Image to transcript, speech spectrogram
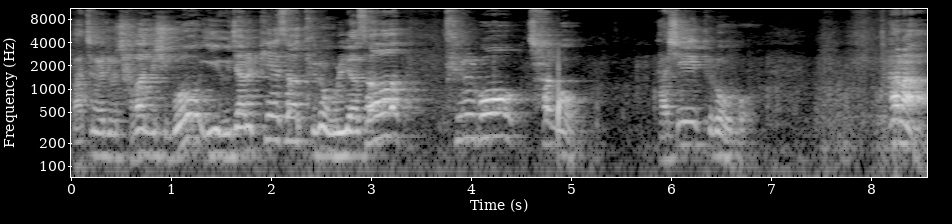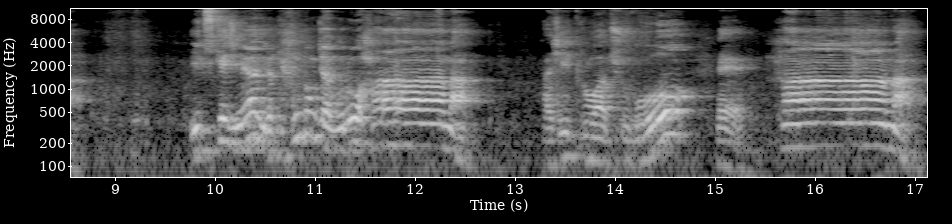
마찬가지로 잡아주시고 이 의자를 피해서 들어 올려서 틀고 차고 다시 들어오고 하나 익숙해지면 이렇게 한 동작으로 하나 다시 들어와 주고 네 하나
